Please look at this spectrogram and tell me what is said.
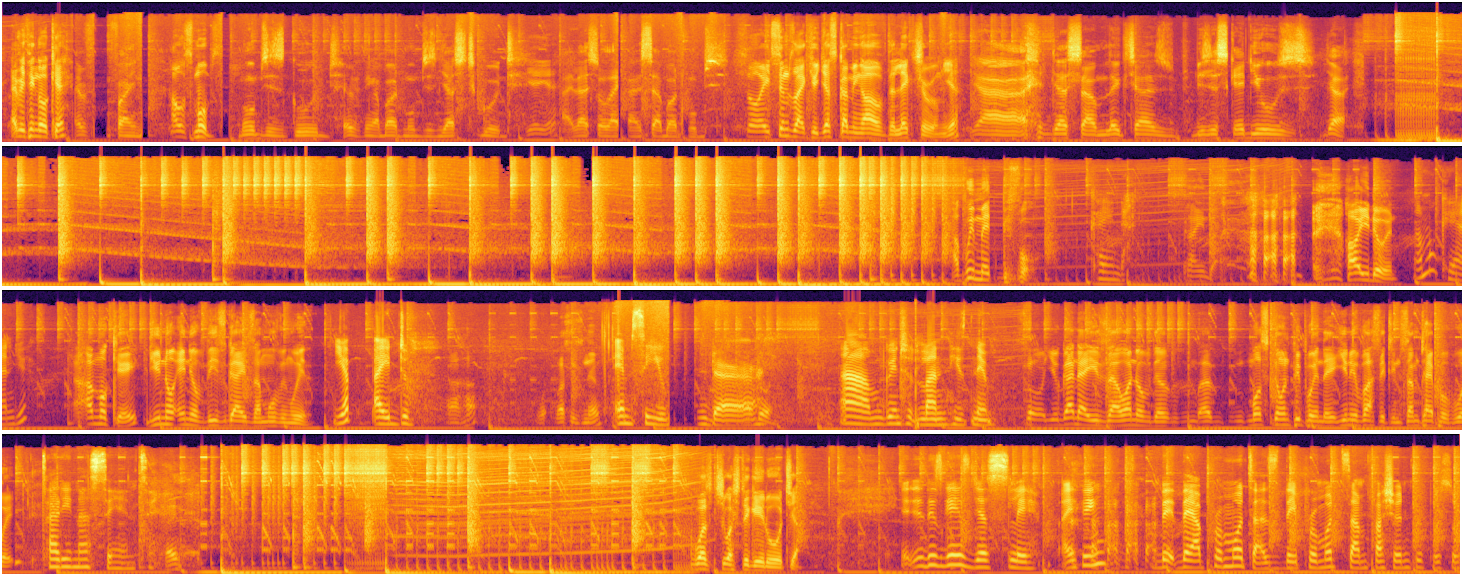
Everything okay? Everything fine. How's MUBS? MUBS is good. Everything about MUBS is just good. Yeah, yeah. Uh, that's all I can say about MUBS. So it seems like you're just coming out of the lecture room, yeah? Yeah, just some lectures, busy schedules. Yeah. Have we met before? Kinda. Kinda. How are you doing? I'm okay, and you? I'm okay. Do you know any of these guys I'm moving with? Yep, I do. Uh-huh. What's his name? MCU. I'm going to learn his name. So Uganda is uh, one of the uh, most known people in the university in some type of way. Talina Sente. What's what's the otya? These guys just slay. I think they, they are promoters. They promote some fashion people. So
